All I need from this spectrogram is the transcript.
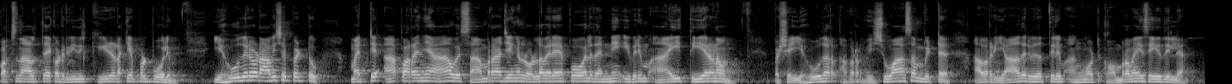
കുറച്ച് നാളത്തേക്കുള്ള രീതിയിൽ കീഴടക്കിയപ്പോൾ പോലും യഹൂദരോട് ആവശ്യപ്പെട്ടു. മറ്റ് ആ പറഞ്ഞ ആ ഒരു സാമ്രാജ്യങ്ങളുള്ളവരെ പോലെ തന്നെ ഇവരും ആയിത്തീരണം. പക്ഷേ യഹൂദർ അവർ വിശ്വാസം വിട്ട് അവർ യാതൊരു വിധത്തിലും അങ്ങോട്ട് കോംപ്രമൈസ് ചെയ്തില്ല.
